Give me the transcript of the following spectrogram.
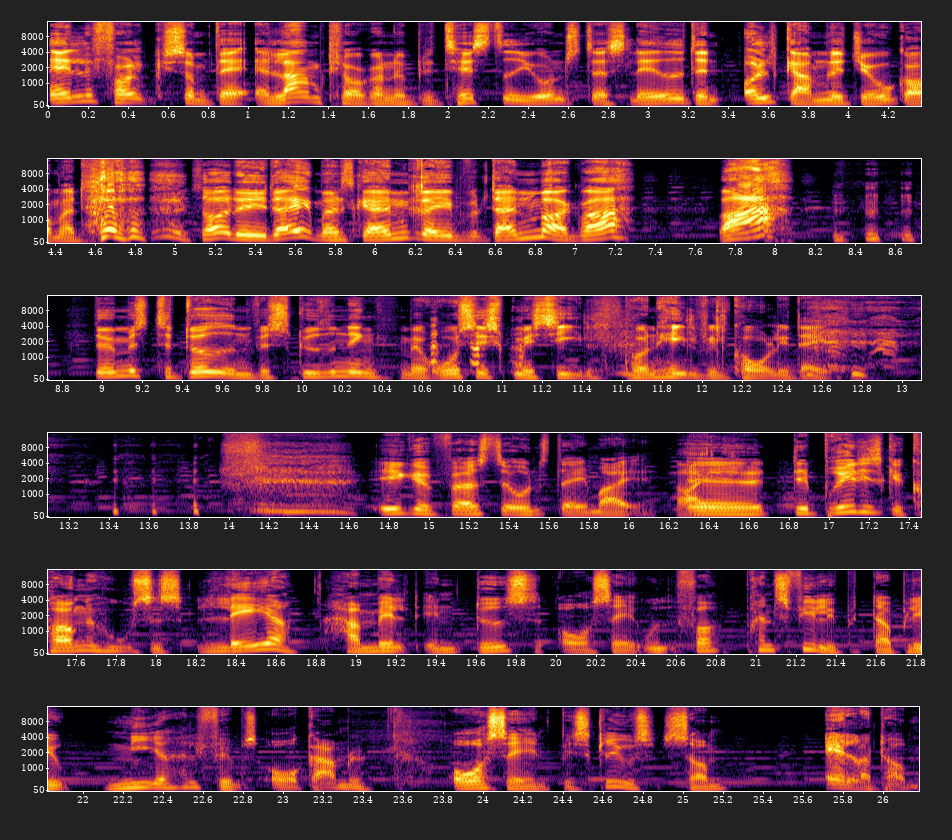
Alle folk, som da alarmklokkerne blev testet i onsdags, lavede den oldgamle joke om, at så er det i dag, man skal angribe Danmark, var? Hvad? Dømmes til døden ved skydning med russisk missil på en helt vilkårlig dag. Ikke første onsdag i maj. Nej. Øh, det britiske kongehusets læger har meldt en dødsårsag ud for prins Philip, der blev 99 år gammel. Årsagen beskrives som alderdom.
